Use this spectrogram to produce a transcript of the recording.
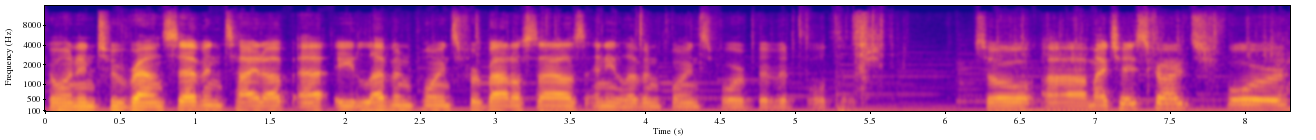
going into round 7, tied up at 11 points for battle styles and 11 points for Vivid Voltage. So uh, my chase cards for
